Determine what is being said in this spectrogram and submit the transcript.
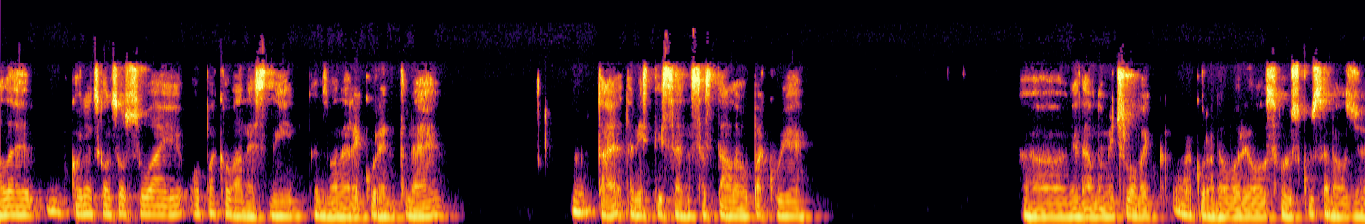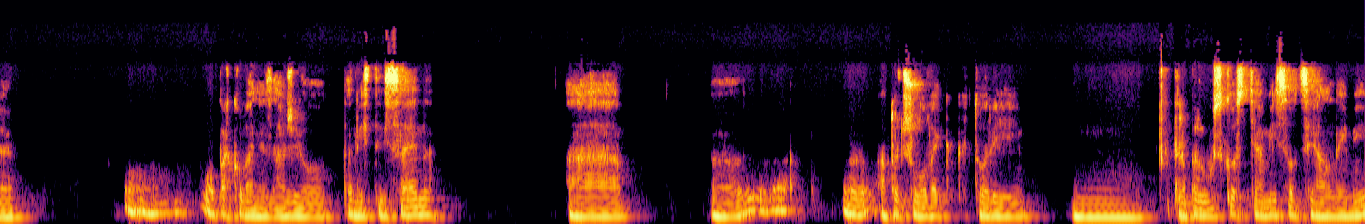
ale konec koncov sú aj opakované sny, takzvané rekurentné, ten istý sen sa stále opakuje. Uh, nedávno mi človek akurát hovoril svoju skúsenosť, že opakovane zažil ten istý sen a, a to človek, ktorý um, trpel úzkosťami sociálnymi.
